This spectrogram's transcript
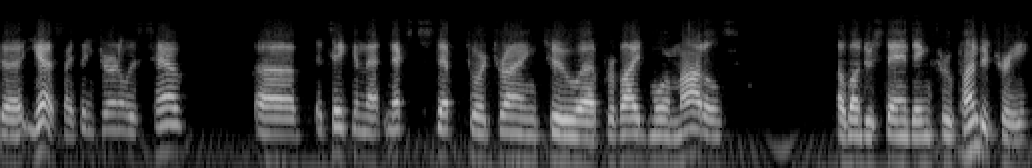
uh, yes, I think journalists have uh, taken that next step toward trying to uh, provide more models of understanding through punditry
